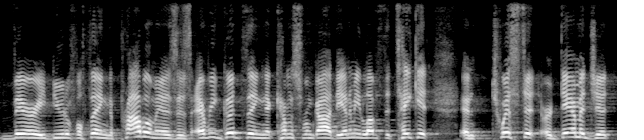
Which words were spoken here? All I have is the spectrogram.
very beautiful thing. The problem is, is every good thing that comes from God, the enemy loves to take it and twist it or damage it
